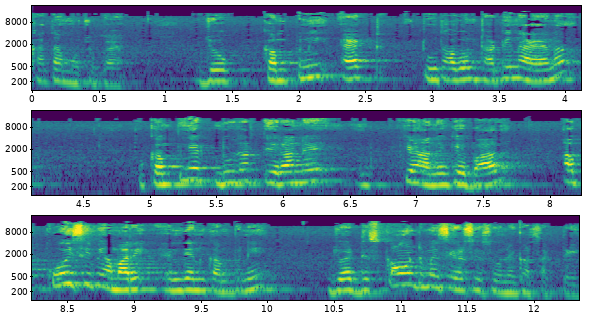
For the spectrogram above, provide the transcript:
ख़त्म हो चुका है। जो कंपनी एक्ट 2013 आया ना कंपनी एक्ट 2013 ने के आने के बाद अब कोई सी भी हमारी इंडियन कंपनी जो है डिस्काउंट में शेयर्स इशू नहीं कर सकती।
